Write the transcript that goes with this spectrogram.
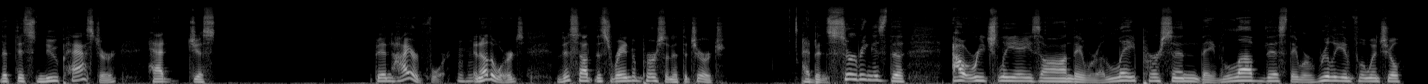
that this new pastor had just been hired for. Mhm. In other words, this uh, this random person at the church had been serving as the outreach liaison. They were a layperson. They've loved this. They were really influential.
